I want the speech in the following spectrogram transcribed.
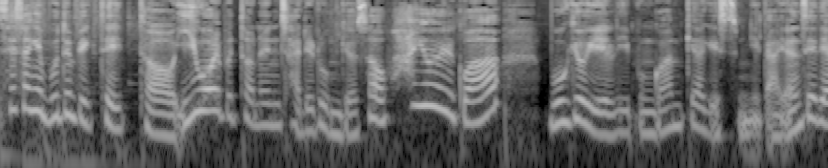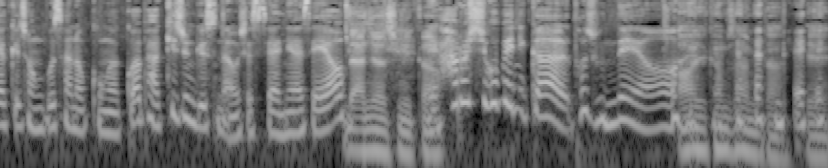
세상의 모든 빅데이터 2월부터는 자리를 옮겨서 화요일과 목요일 이분과 함께하겠습니다. 연세대학교 정보산업공학과 박희준 교수 나오셨어요. 안녕하세요. 네, 안녕하십니까. 네, 하루 쉬고 뵈니까 더 좋네요. 아, 예, 감사합니다. 네, 예.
